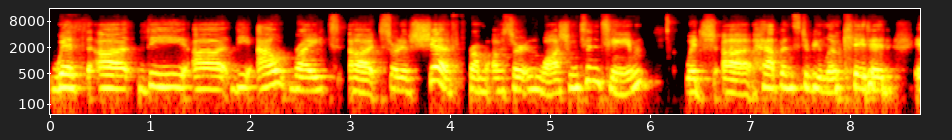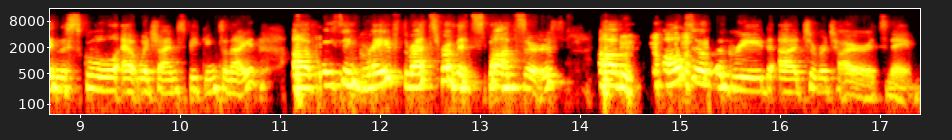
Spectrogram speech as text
with uh, the, uh, the outright uh, sort of shift from a certain Washington team which uh, happens to be located in the school at which I'm speaking tonight, uh, facing grave threats from its sponsors, um, also agreed uh, to retire its name.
